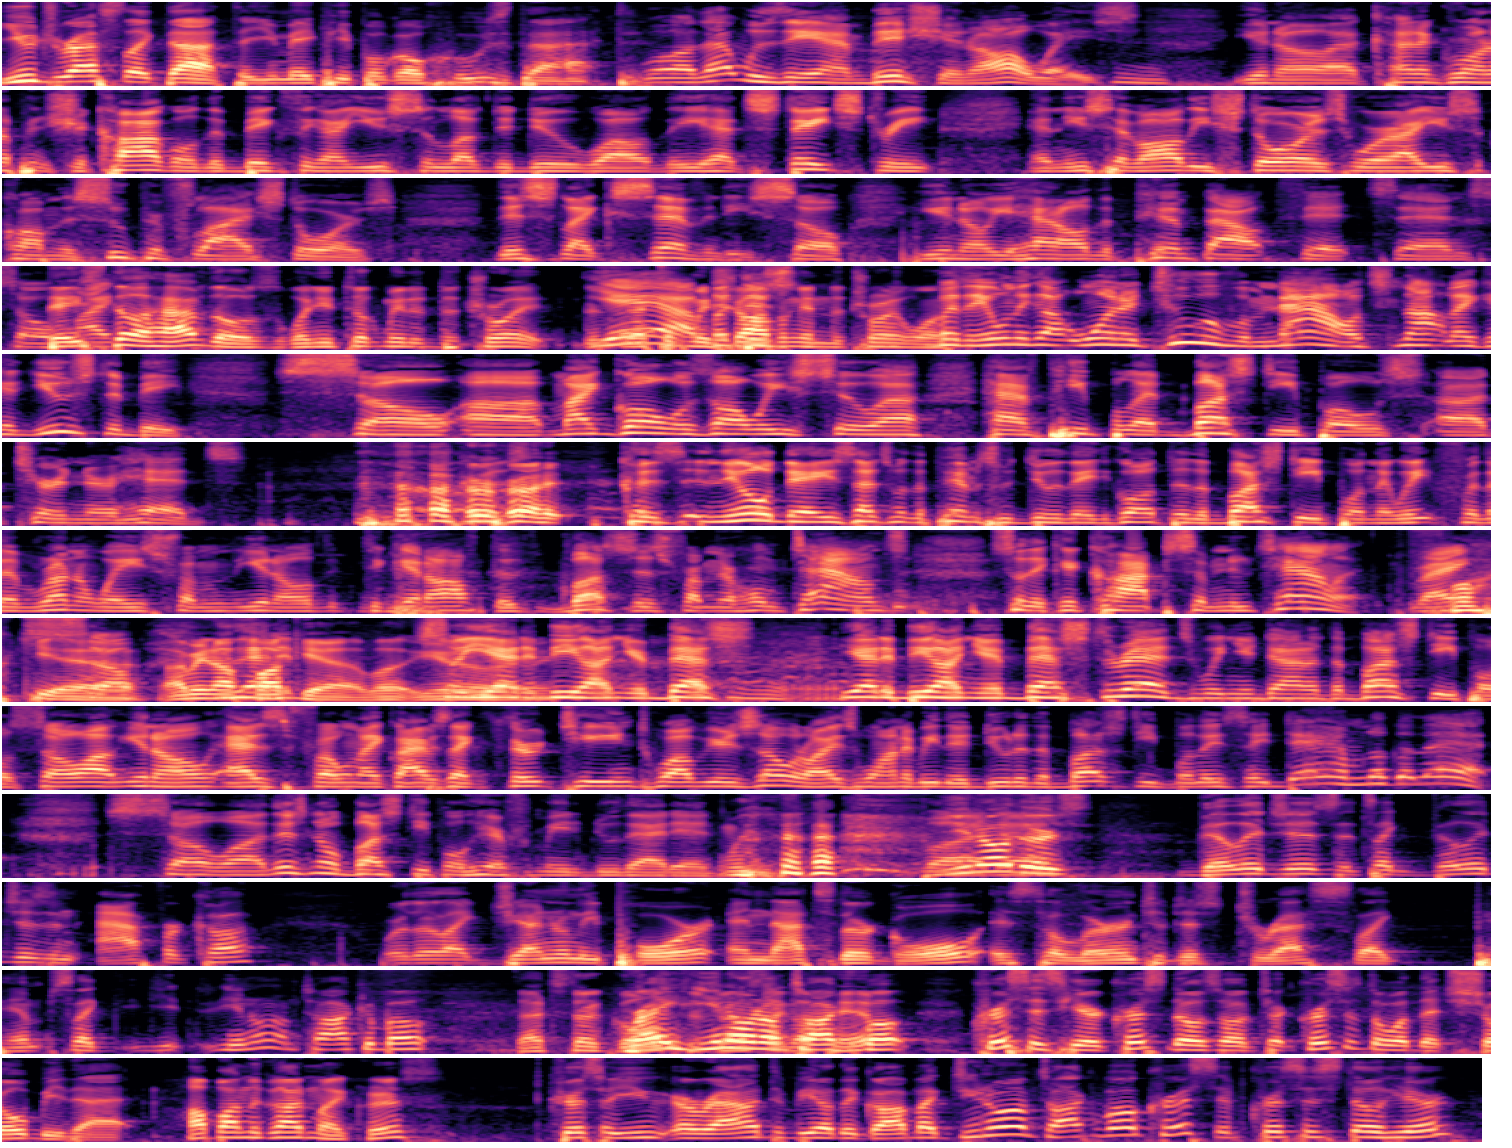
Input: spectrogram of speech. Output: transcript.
You dress like that, that you make people go, "Who's that?" Well, that was the ambition always. You know, I kind of growing up in Chicago, the big thing I used to love to do, well, they had State Street, and they used to have all these stores where I used to call them the Superfly stores. This is like 70s. So, you know, you had all the pimp outfits. And so They I- still have those when you took me to Detroit. This guy yeah, took me but shopping in Detroit once. But they only got one or two of them now. It's not like it used to be. So uh, my goal was always to uh, have people at bus depots uh, turn their heads. right. Because in the old days, that's what the pimps would do. They'd go out to the bus depot and they wait for the runaways from, you know, to get off the buses from their hometowns so they could cop some new talent, right? Fuck yeah. I mean, not fuck to- yeah, but you so you had I to be on your best. You had to be on your best threads when you're down at the bus depot. So uh, you know, as from like I was like 13, 12 years old, I always want to be the dude at the bus depot. They say, "Damn, look at that." So uh, there's no bus depot here for me to do that in. But, you know, uh, there's villages. It's like villages in Africa where they're like generally poor, and that's their goal is to learn to just dress like pimps. Like you, you know what I'm talking about, That's their goal. right? to You know what I'm dress like a talking pimp. about. Chris is here. Chris knows. To, Chris is the one that showed me that. Hop on the God mic, Chris. Chris, are you around to be on the God mic? Do you know what I'm talking about, Chris? If Chris is still here,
